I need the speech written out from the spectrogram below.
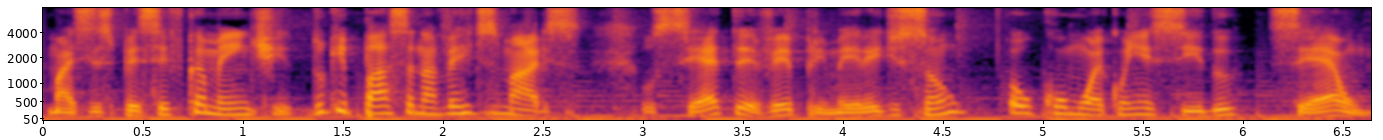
mais especificamente do que passa na Verdes Mares, o CETV primeira edição, ou como é conhecido, CE1.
